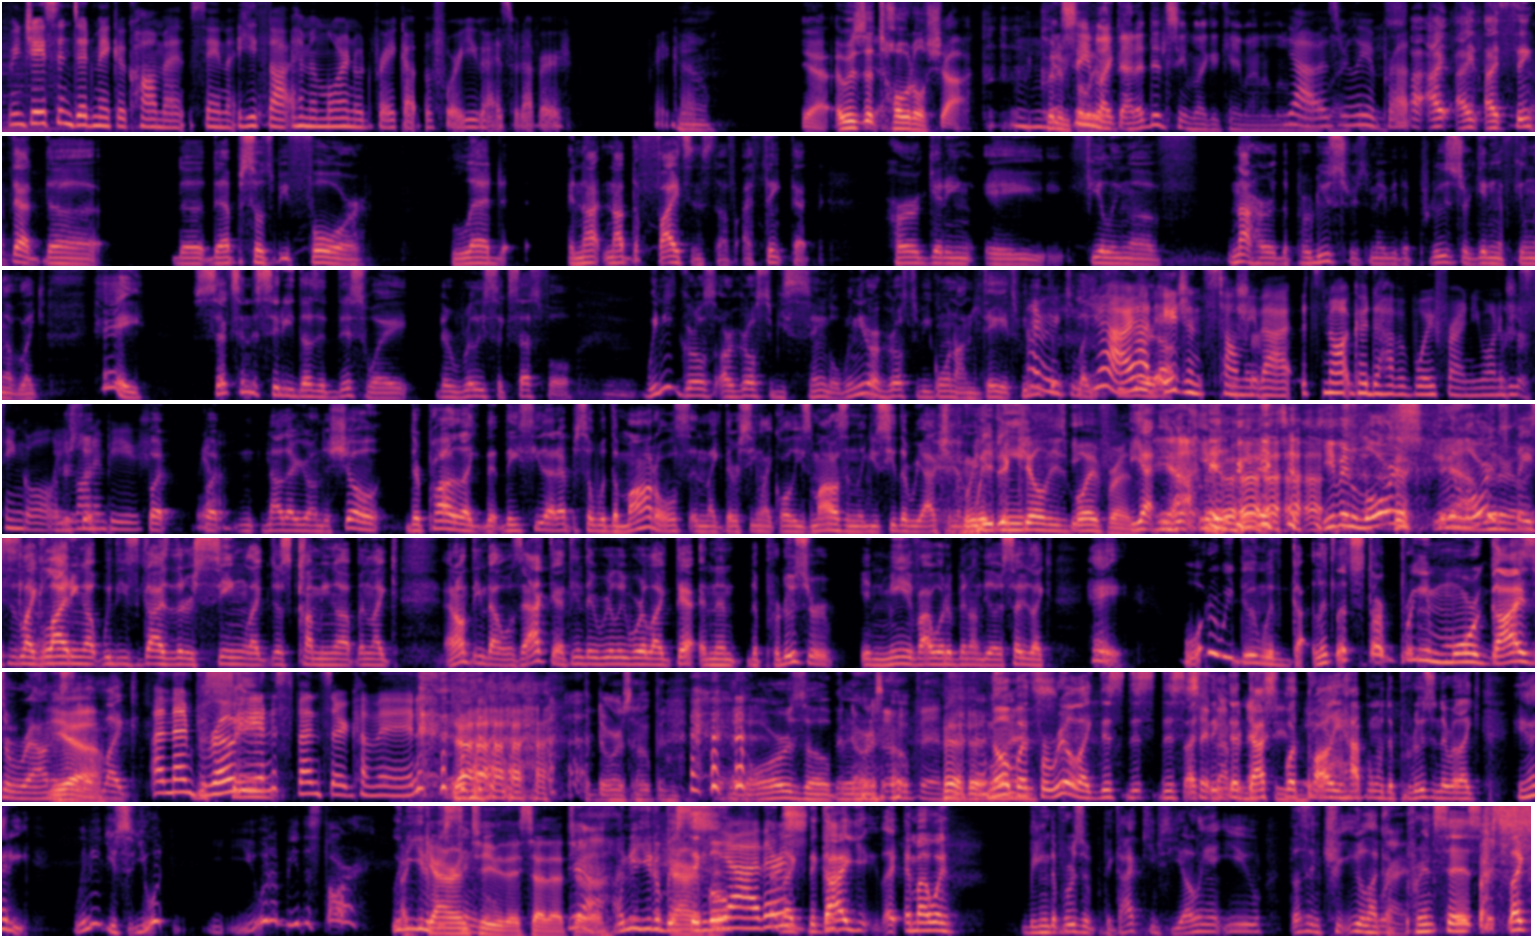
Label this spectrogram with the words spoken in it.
I mean, Jason did make a comment saying that he thought him and Lauren would break up before you guys would ever break up. Yeah, it was a total shock. Mhm. Couldn't It seemed believe like that. It did seem like it came out a little. Yeah, bit it was like really abrupt. I, I, I think that the the the episodes before led and not not the fights and stuff. I think that her getting a feeling of not her, the producers, maybe the producer getting a feeling of like, hey, Sex in the City does it this way. They're really successful. Mm. we need girls, our girls to be single. We need our girls to be going on dates. We need I mean, them to like. yeah, I had it out. agents tell For me sure. that it's not good to have a boyfriend. You want to be sure. single. You want to be. But yeah. but now that you're on the show, they're probably like they see that episode with the models and like they're seeing like all these models and then you see the reaction of We need to kill these boyfriends. Yeah, Yeah. even even, even Lauren's even Yeah, Lauren's literally. face is like lighting up with these guys that are seeing like just coming up and like I don't think that was acting. I think they really were like that. And then the producer in me, if I would have been on the other side, was like, "Hey, what are we doing with guys? Let, let's start bringing more guys around instead of like and then the Brody same- and Spencer come in. The door's open. the doors open. The open." door's open. no, but for real, like this, this, this. I think that for that that's what season. probably Yeah. happened with the producer. And they were like, "Hey, Heidi, we need you. You would, you want to be the star? We I need you to be guarantee single. you they said that to Yeah. her. We need you to be Guarantee. single. yeah, there's like the guy. you- Like, and by the way, being the producer, the guy keeps yelling at you, doesn't treat you like Right. a princess. Like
